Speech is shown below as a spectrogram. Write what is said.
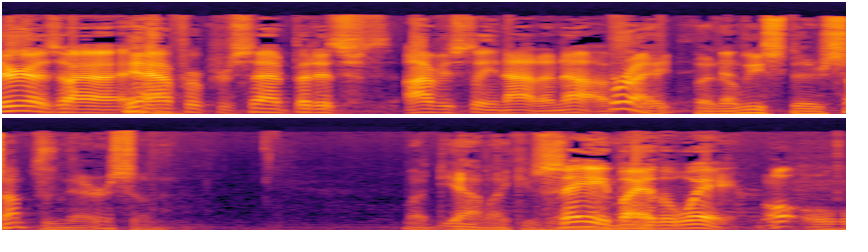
There is a Yeah. half a percent, but it's obviously not enough. Right, but at least there's something there. So, but yeah, like you said. Say, by the way, uh oh,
